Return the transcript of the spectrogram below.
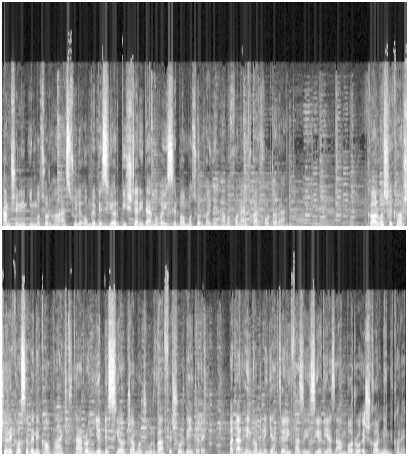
همچنین این موتورها از طول عمر بسیار بیشتری در مقایسه با موتورهای هواخنک برخوردارند. کارواش کارشر کاسبن کامپکت طراحی بسیار جمع جور و فشرده ای داره و در هنگام نگهداری فضای زیادی از انبار رو اشغال نمی‌کنه.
